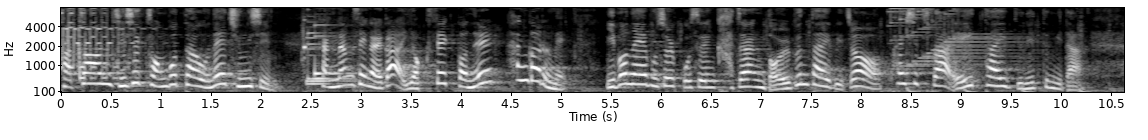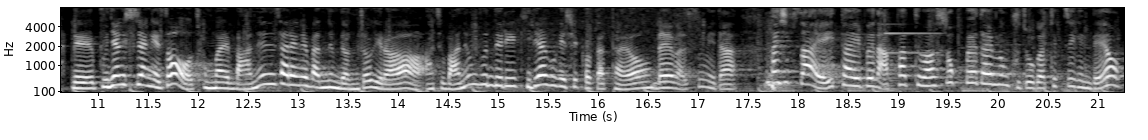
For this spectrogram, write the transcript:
가천 지식정보타운의 중심. 강남 생활과 역세권을 한 걸음에 이번에 보실 곳은 가장 넓은 타입이죠. 84A 타입 유니트입니다. 네, 분양시장에서 정말 많은 사랑을 받는 면적이라 아주 많은 분들이 기대하고 계실 것 같아요. 네, 맞습니다. 84A 타입은 아파트와 쏙 빼닮은 구조가 특징인데요.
